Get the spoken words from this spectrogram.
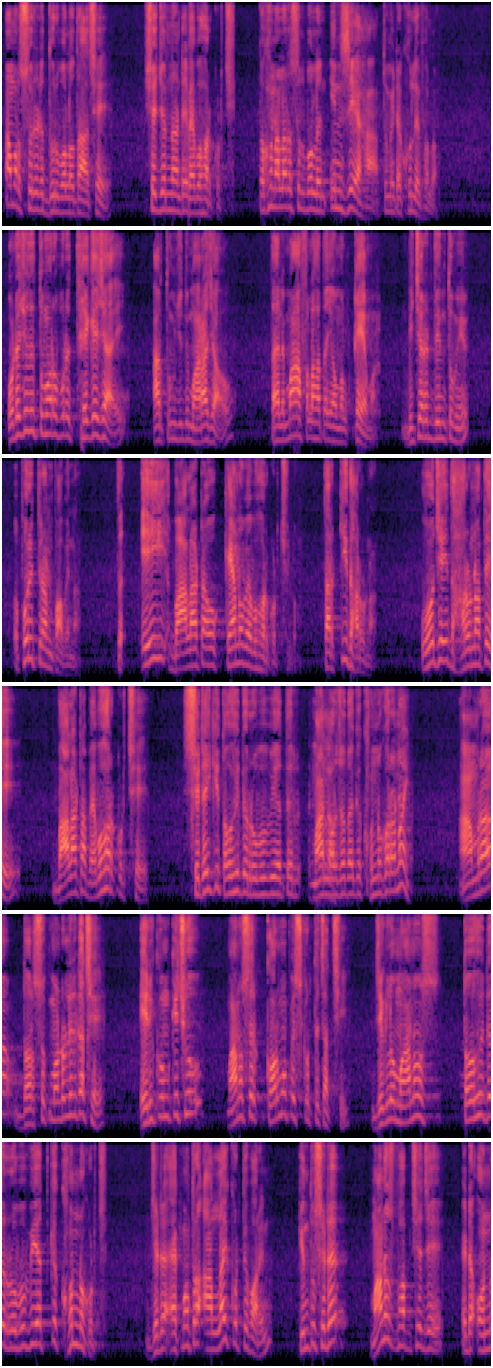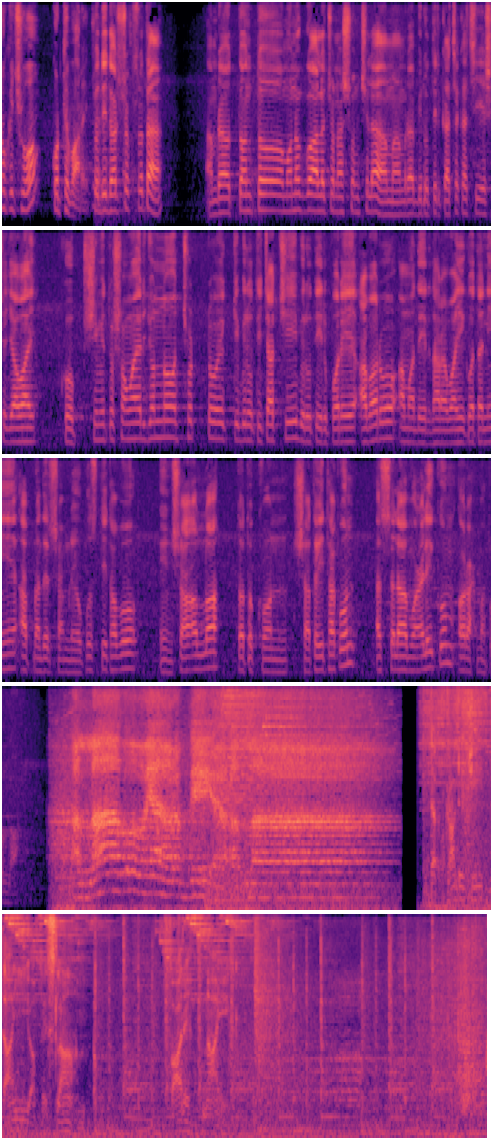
আমার শরীরে দুর্বলতা আছে, সেজন্য এটা ব্যবহার করছি। তখন আল্লাহ রসুল বললেন ইনজেহা তুমি এটা খুলে ফেলো। ওটা যদি তোমার উপরে থেকে যায় আর তুমি যদি মারা যাও, তাহলে মা ফলাহাতাই আমল কেমা বিচারের দিন তুমি পরিত্রাণ পাবে না। তো এই বালাটা ও কেন ব্যবহার করছিল? তার কি ধারণা? ও যে ধারণাতে বালাটা ব্যবহার করছে সেটাই কি তৌহিদের রবুবিয়াতের মান মর্যাদাকে ক্ষুণ্ণ করা নয়? আমরা দর্শক মণ্ডলীর কাছে এরকম কিছু মানুষের কর্ম পেশ করতে চাচ্ছি যেগুলো মানুষ তৌহিদের রবুবিয়াতকে ক্ষুণ্ণ করছে। যেটা একমাত্র আল্লাহ করতে পারেন কিন্তু সেটা মানুষ ভাবছে যে এটা অন্য কিছুও করতে পারে। যদি দর্শক শ্রোতা আমরা অত্যন্ত মনজ্ঞ আলোচনা শুনছিলাম আমরা বিরতির কাছাকাছি এসে যাওয়ায় খুব সীমিত সময়ের জন্য ছোট্ট একটি বিরতি চাচ্ছি। বিরতির পরে আবারও আমাদের ধারাবাহিকতা নিয়ে আপনাদের সামনে উপস্থিত হব ইনশাআল্লাহ। ততক্ষণ সাথেই থাকুন। আসসালামু আলাইকুম আ রহমতুল্লাহ। The prodigy Dai of Islam, Farif Naik.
